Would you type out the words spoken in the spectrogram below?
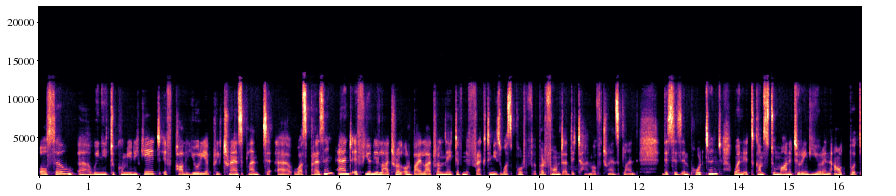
Also, uh, we need to communicate if polyuria pre-transplant uh, was present and if unilateral or bilateral native nephrectomies was performed at the time of transplant. This is important when it comes to monitoring urine output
